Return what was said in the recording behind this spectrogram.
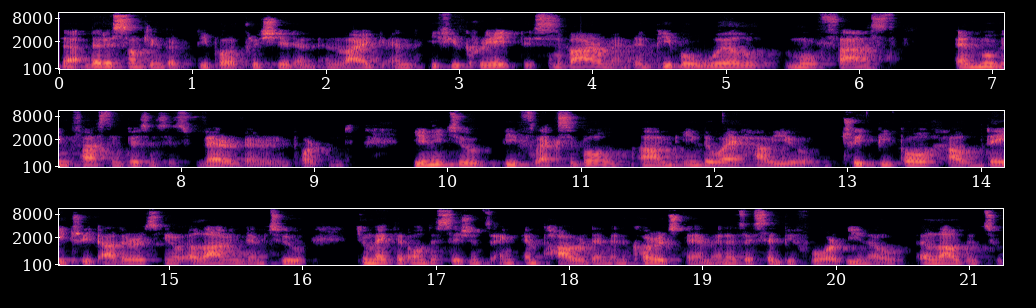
That, that is something that people appreciate and, and like. And if you create this environment, then people will move fast and moving fast in business is very, very important. You need to be flexible um, in the way how you treat people, how they treat others. You know, allowing them to to make their own decisions and empower them, encourage them, and as I said before, you know, allow them to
